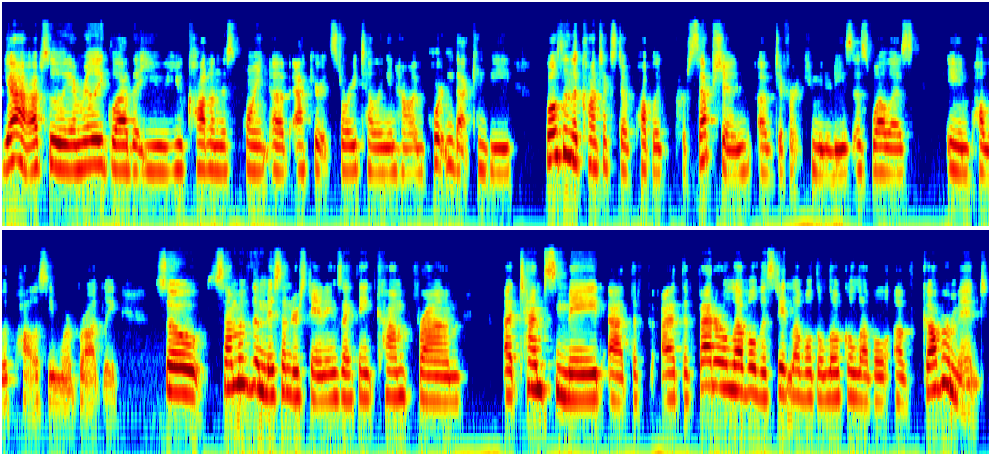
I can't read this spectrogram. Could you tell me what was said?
yeah absolutely i'm really glad that you you caught on this point of accurate storytelling and how important that can be both in the context of public perception of different communities as well as in public policy more broadly so some of the misunderstandings i think come from attempts made at the at the federal level, the state level, the local level of government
